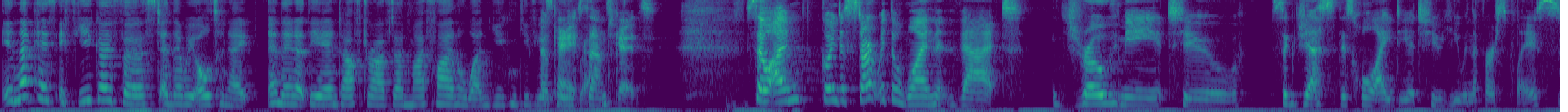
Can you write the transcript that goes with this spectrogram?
in that case, if you go first and then we alternate, and then at the end, after I've done my final one, you can give your okay, sounds good. So I'm going to start with the one that drove me to suggest this whole idea to you in the first place,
